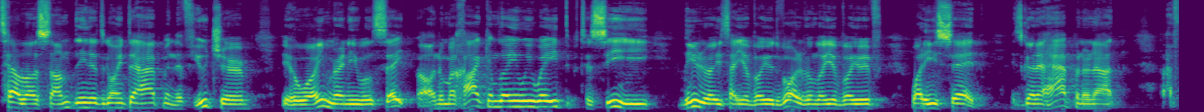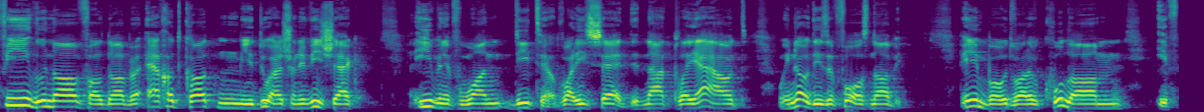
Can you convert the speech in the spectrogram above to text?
tell us something that's going to happen in the future. And he will say, we wait to see if what he said is going to happen or not. And even if one detail of what he said did not play out, we know these are false navi. If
